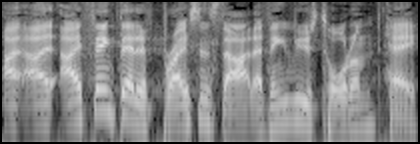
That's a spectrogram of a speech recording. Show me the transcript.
I, I, I think that if Bryson Stott, I think if you just told him, hey,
